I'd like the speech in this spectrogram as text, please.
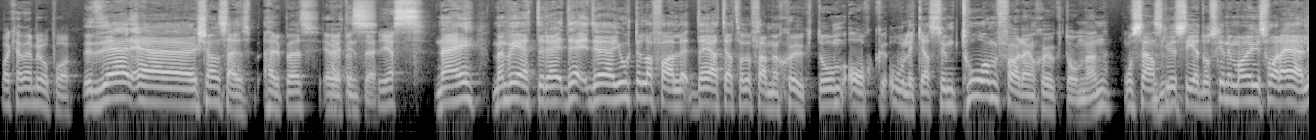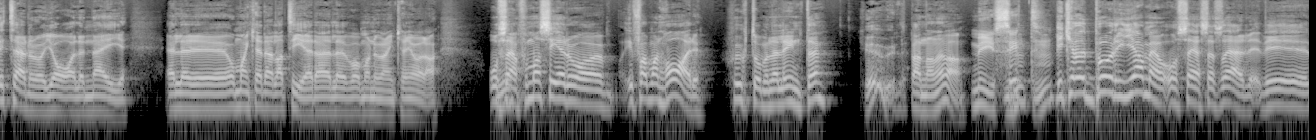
Vad kan det bero på? Det där är könsherpes. Jag vet Herpes. inte. Yes. Nej, men vet du det, det, det jag har gjort i alla fall, det är att jag har tagit fram en sjukdom och olika symptom för den sjukdomen. Och sen ska vi se, då ska man ju svara ärligt här nu då, ja eller nej. Eller eh, om man kan relatera eller vad man nu än kan göra. Och sen får man se då ifall man har sjukdomen eller inte. Kul! Spännande va? Mysigt. Vi kan väl börja med att säga så här. Vi,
